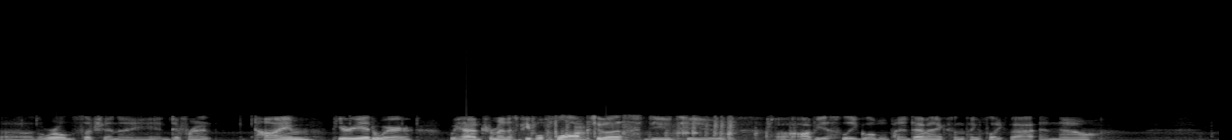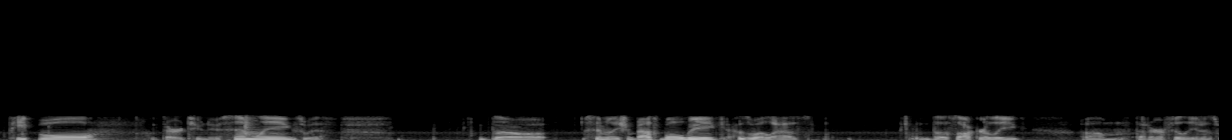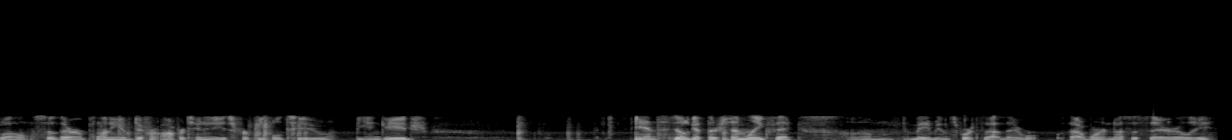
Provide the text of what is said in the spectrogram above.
Uh, the world's such in a different time period where we had tremendous people flock to us due to uh, obviously global pandemics and things like that, and now people there are two new sim leagues with the simulation basketball league as well as the soccer league um, that are affiliate as well. So there are plenty of different opportunities for people to be engaged and still get their sim league fix. Um, maybe in sports that they that weren't necessarily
